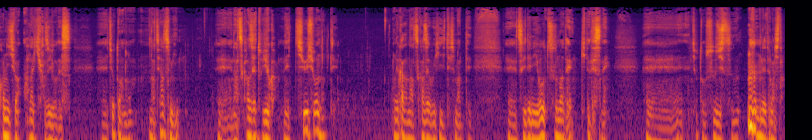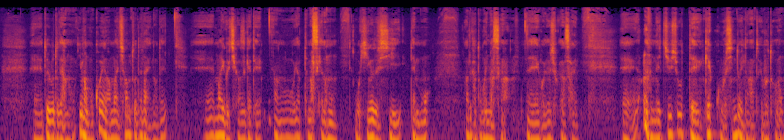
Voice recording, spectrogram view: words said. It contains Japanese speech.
こんにちは荒木和弘です、えー、ちょっとあの夏休み、えー、夏風邪というか熱中症になってそれから夏風邪をひいてしまって、えー、ついでに腰痛まで来てですね、えちょっと数日 寝てました、えということであの今も声があんまりちゃんと出ないので、えマイク近づけてあのやってますけどもお聞き苦しい点もあるかと思いますが、えご了承ください。えー、熱中症って結構しんどいんだなということを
